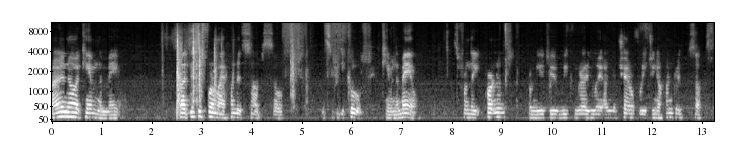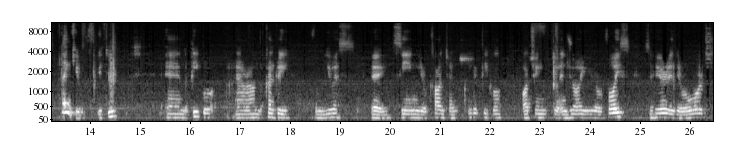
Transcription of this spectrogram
I didn't know it came in the mail. But this is for my 100 subs, so it's pretty cool. It came in the mail It's from the partners from YouTube. We congratulate on your channel for reaching 100 subs. Thank you, YouTube. And the people around the country from USA seeing your content. 100 people watching to enjoy your voice. So here is the rewards.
